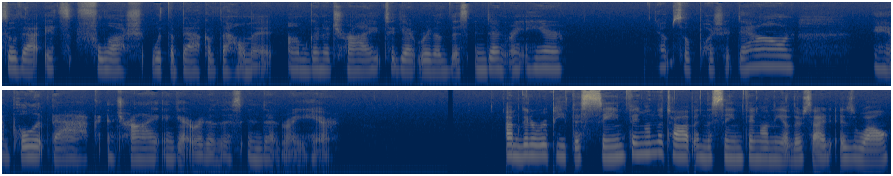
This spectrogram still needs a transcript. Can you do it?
so that it's flush with the back of the helmet. I'm going to try to get rid of this indent right here. Yep, so push it down and pull it back and try and get rid of this indent right here. I'm going to repeat the same thing on the top and the same thing on the other side as well.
